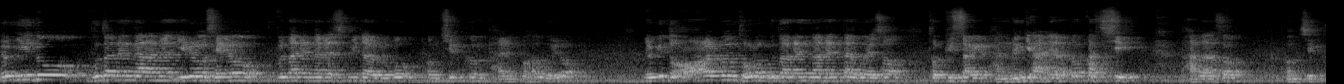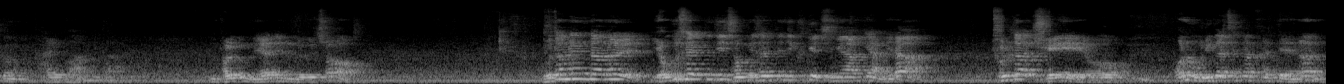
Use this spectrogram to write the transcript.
여기도 무단횡단하면 이러세요. 무단횡단했습니다. 그리고 범칙금 발부하고요. 여기 넓은 도로 무단횡단했다고 해서 더 비싸게 받는 게 아니라 똑같이 받아서 범칙금 발부합니다. 벌금 내야 되는 거 그렇죠? 무단횡단을 여기서 했든지 저기서 했든지 그게 중요한 게 아니라 둘 다 죄예요. 오늘 우리가 생각할 때는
